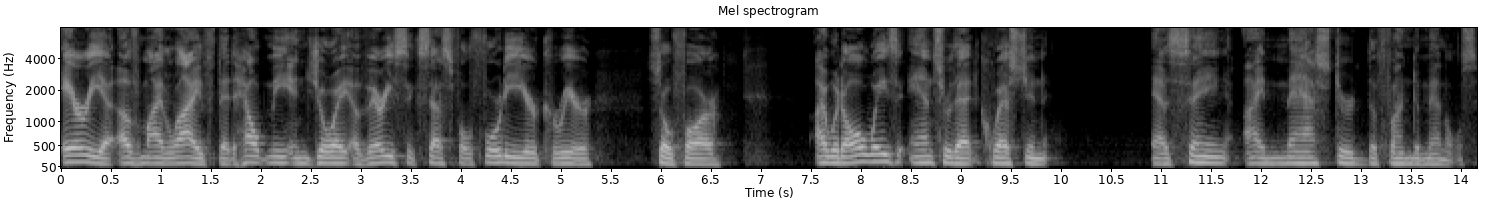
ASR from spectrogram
area of my life that helped me enjoy a very successful 40 year career so far. I would always answer that question as saying, I mastered the fundamentals.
